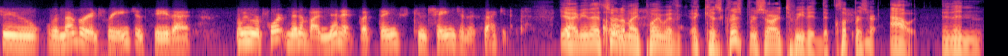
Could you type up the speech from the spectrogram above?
to remember in free agency that we report minute by minute, but things can change in a second. Yeah, I mean that's sort of my point with because Chris Broussard tweeted the Clippers are out and then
